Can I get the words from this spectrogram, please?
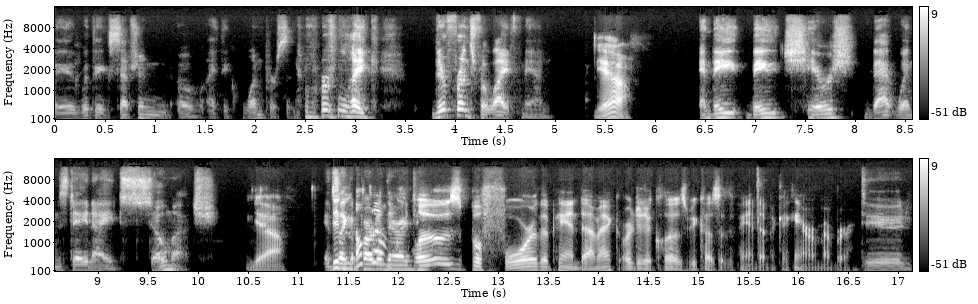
uh, with the exception of I think one person, were like they're friends for life, man. yeah, And they they cherish that Wednesday night so much. yeah. It's did like a part of Meltdown their identity. close before the pandemic, or did it close because of the pandemic? I can't remember. Dude,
